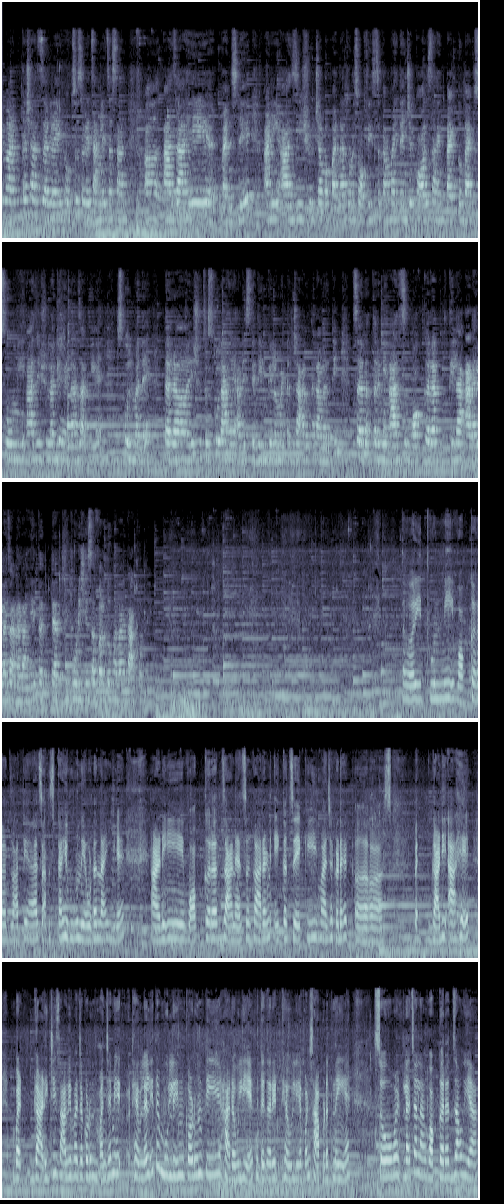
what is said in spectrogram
Everyone कशा आहात सगळे होपसो सगळे चांगलेच असाल आज आहे वेन्सडे आणि आज इशूच्या पप्पांना थोडंसं ऑफिसचं काम आहे. त्यांचे कॉल्स आहेत बॅक टू बॅक सो मी आज इशूला घ्यायला जाते स्कूलमध्ये तर इशूचं स्कूल आहे अडीच ते तीन किलोमीटरच्या अंतरावरती. सर तर मी आज वॉक करत तिला आणायला जाणार आहे. तर त्यातली थोडीशी सफर तुम्हाला दाखवते. तर इथून मी वॉक करत जाते. आज आज काही ऊन एवढं नाही आहे आणि वॉक करत जाण्याचं कारण एकच आहे की माझ्याकडे गाडी आहे. बट गाडीची चावी माझ्याकडून म्हणजे मी ठेवलेली तर मुलींकडून ती हरवली आहे. कुठेतरी ठेवली आहे पण सापडत नाही आहे सो म्हटलं चला वॉक करत जाऊया.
